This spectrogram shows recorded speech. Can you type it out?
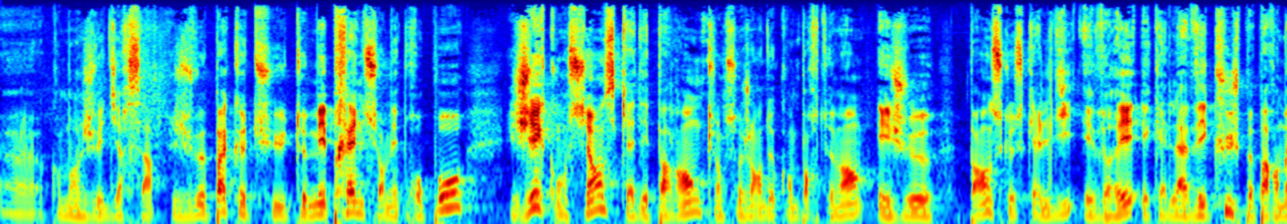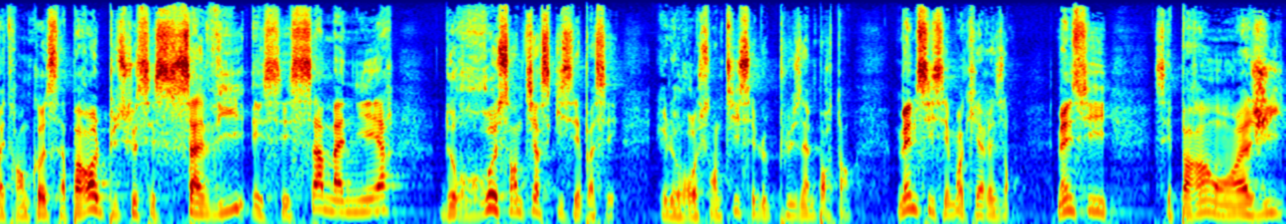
Euh, comment je vais dire ça? Je veux pas que tu te méprennes sur mes propos. J'ai conscience qu'il y a des parents qui ont ce genre de comportement et je pense que ce qu'elle dit est vrai et qu'elle l'a vécu. Je ne peux pas remettre en cause sa parole puisque c'est sa vie et c'est sa manière de ressentir ce qui s'est passé. Et le ressenti, c'est le plus important. Même si c'est moi qui ai raison. Même si ses parents ont agi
